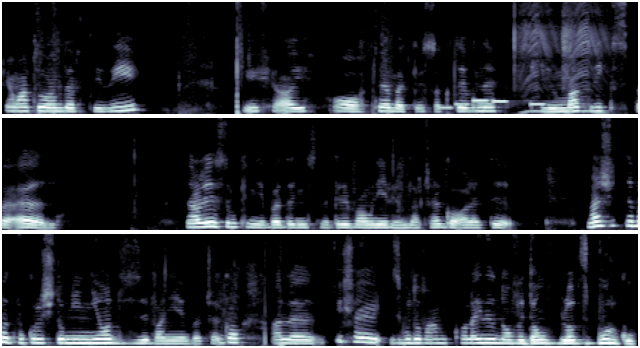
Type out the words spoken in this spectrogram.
Siema, tu Ender TV. Dzisiaj, o, Temek jest aktywny, czyli Matrix.pl. Na razie jestem kim nie będę nic nagrywał, nie wiem dlaczego, ale ty... Na razie Temek w ogóle się do mnie nie odzywa, nie wiem dlaczego, ale dzisiaj zbudowałam kolejny nowy dom w Blotzburgu.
